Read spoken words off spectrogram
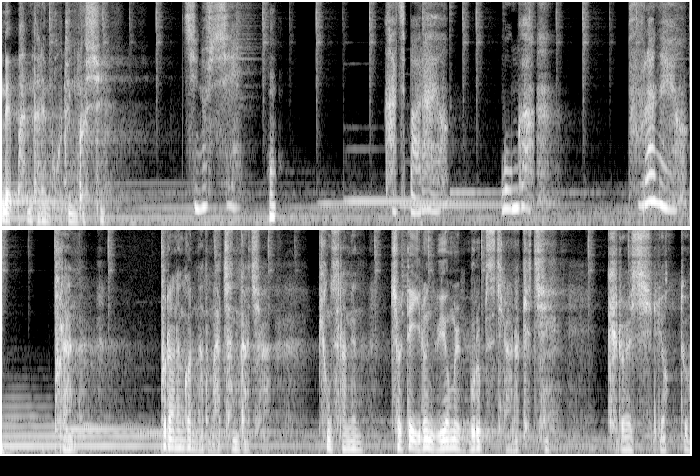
내 판단의 모든 것이 진우 씨. 가지 말아요. 뭔가 불안해요. 불안. 불안한 건 나도 마찬가지야. 평소라면 절대 이런 위험을 무릅쓰진 않았겠지. 그럴 실력도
